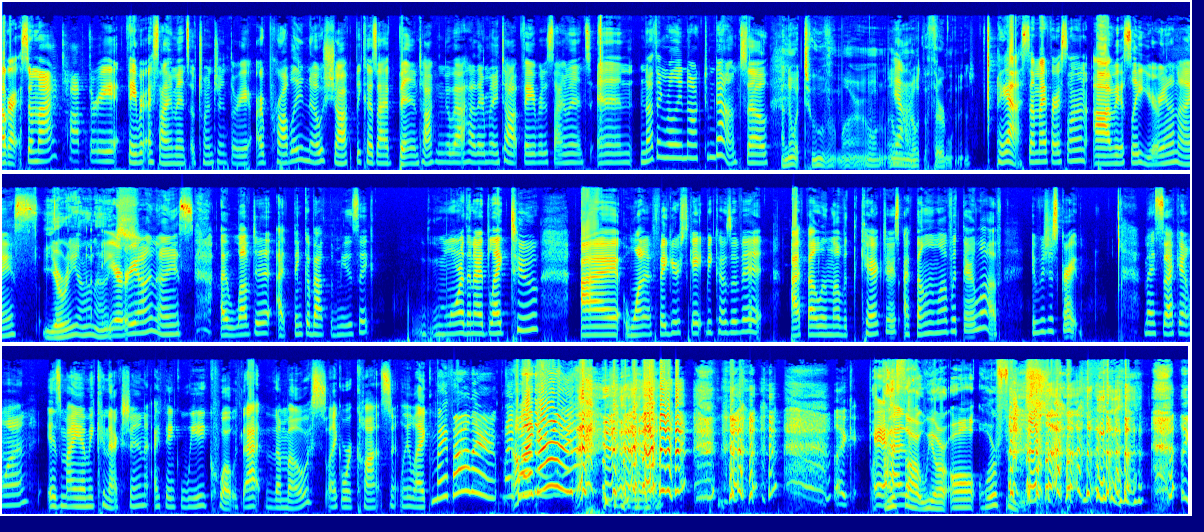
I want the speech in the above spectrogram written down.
Okay, so my top three favorite assignments of 2023 are probably no shock because I've been talking about how they're my top favorite assignments, and nothing really knocked them down. So I know what two of them are. I want, I Yeah. want to know what the third one is. Yeah, so my first one, obviously Yuri on Ice. Yuri on Ice. Yuri on Ice. I loved it. I think about the music more than I'd like to. I want to figure skate because of it. I fell in love with the characters. I fell in love with their love. It was just great. My second one is Miami Connection. I think we quote that the most. Like we're constantly like, "My father, my oh my god!" like I has, thought we are all orphans. like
